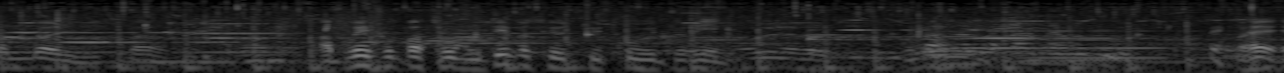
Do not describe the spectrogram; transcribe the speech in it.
ça me donne un litre. Après, il faut pas trop goûter parce que tu trouves plus rien. Ouais.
